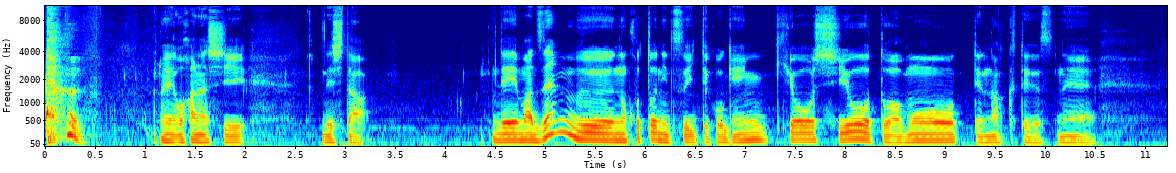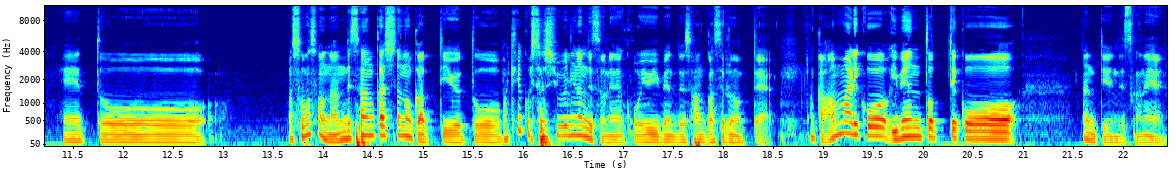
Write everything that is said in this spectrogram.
えーお話でした。でまあ全部のことについてこう言及しようとは思ってなくてですね。えっ、と、まそもそもなんで参加したのかっていうと、まあ、結構久しぶりなんですよねこういうイベントに参加するのって。なんかあんまりこうイベントってこう何て言うんですかね。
